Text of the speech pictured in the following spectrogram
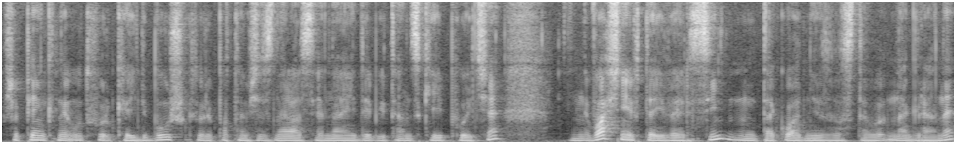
przepiękny utwór Kate Bush, który potem się znalazł na jej debiutanckiej płycie. Właśnie w tej wersji, tak ładnie został nagrany,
